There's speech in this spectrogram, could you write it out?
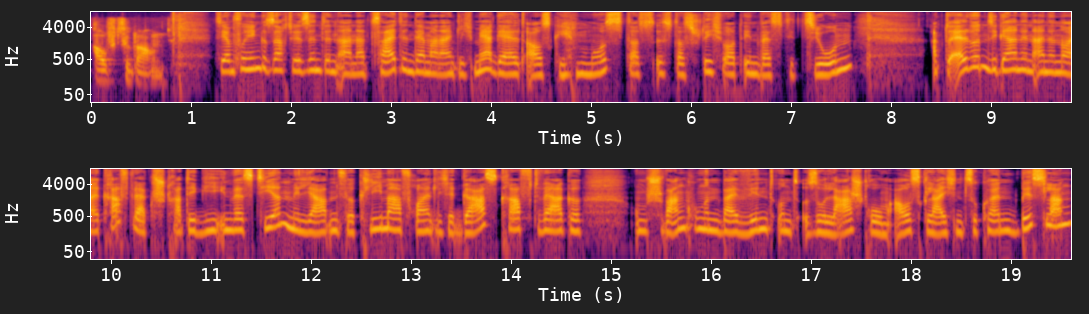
aufzubauen. Sie haben vorhin gesagt, wir sind in einer Zeit, in der man eigentlich mehr Geld ausgeben muss. Das ist das Stichwort Investitionen. Aktuell würden Sie gerne in eine neue Kraftwerkstrategie investieren, Milliarden für klimafreundliche Gaskraftwerke, um Schwankungen bei Wind- und Solarstrom ausgleichen zu können. Bislang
